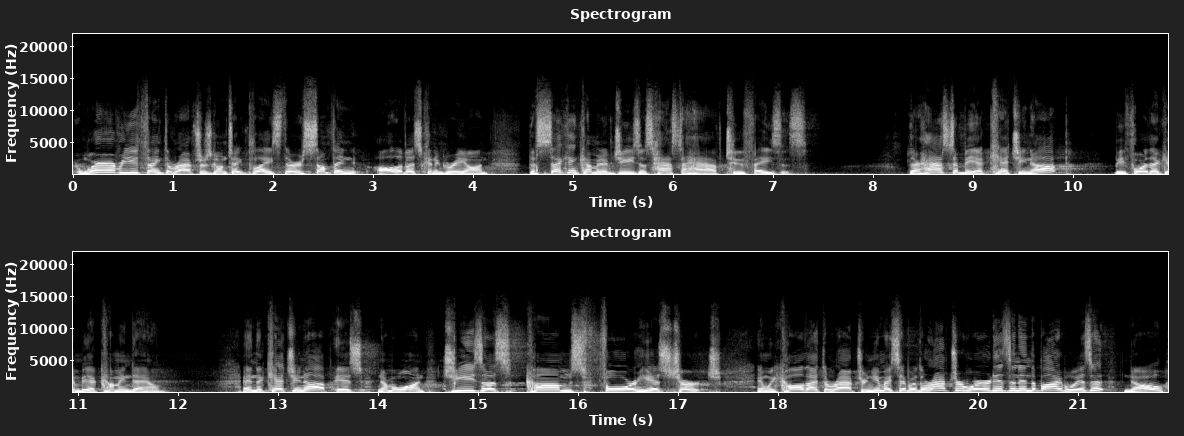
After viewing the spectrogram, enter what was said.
wherever you think the rapture is going to take place, there is something all of us can agree on. The second coming of Jesus has to have two phases. There has to be a catching up before there can be a coming down. And the catching up is number one, Jesus comes for his church. And we call that the rapture. And you may say, well, the rapture word isn't in the Bible, is it? No.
